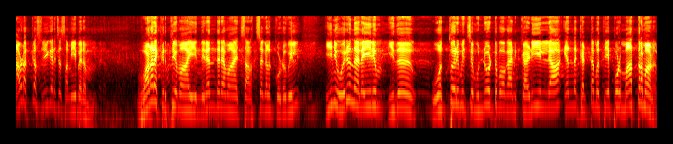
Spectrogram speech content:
അവിടെയൊക്കെ സ്വീകരിച്ച സമീപനം വളരെ കൃത്യമായി നിരന്തരമായ ചർച്ചകൾക്കൊടുവിൽ ഇനി ഒരു നിലയിലും ഇത് ഒത്തൊരുമിച്ച് മുന്നോട്ട് പോകാൻ കഴിയില്ല എന്ന ഘട്ടമെത്തിയപ്പോൾ മാത്രമാണ്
